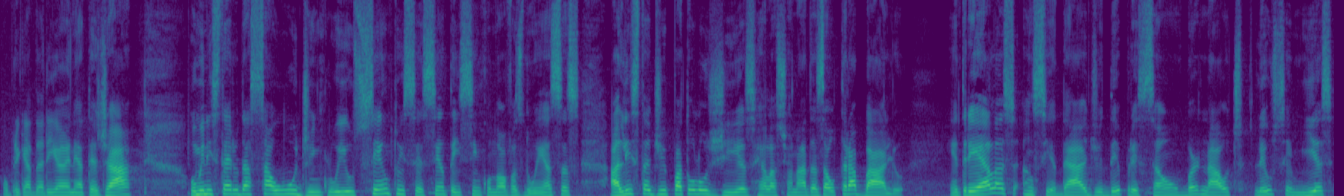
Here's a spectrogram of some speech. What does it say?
Obrigada, Ariane. Até já. O Ministério da Saúde incluiu 165 novas doenças à lista de patologias relacionadas ao trabalho. Entre elas, ansiedade, depressão, burnout, leucemias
